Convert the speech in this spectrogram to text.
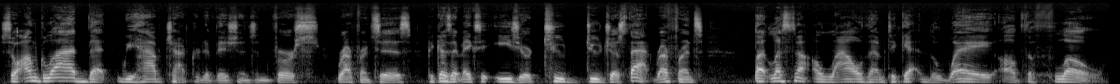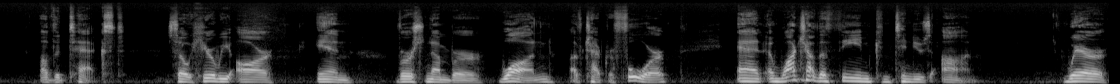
So I'm glad that we have chapter divisions and verse references because it makes it easier to do just that reference, but let's not allow them to get in the way of the flow of the text. So here we are in verse number one of chapter four and, and watch how the theme continues on, where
